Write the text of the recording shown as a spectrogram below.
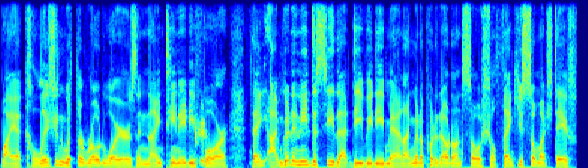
by a collision with the Road Warriors in 1984. thank, I'm going to need to see that DVD, man. I'm going to put it out on social. Thank you so much, Dave.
